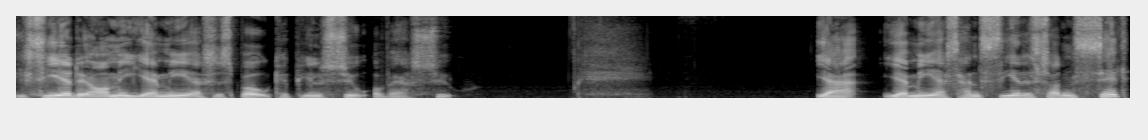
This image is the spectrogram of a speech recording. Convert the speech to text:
De siger det om i Jamias' bog, kapitel 7 og vers 7. Ja, Jeremias han siger det sådan, sæt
